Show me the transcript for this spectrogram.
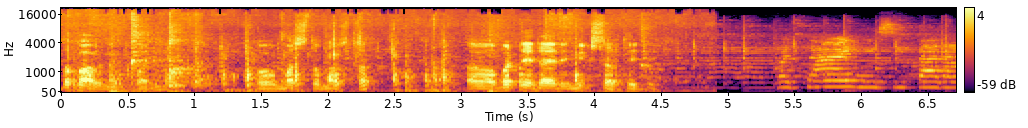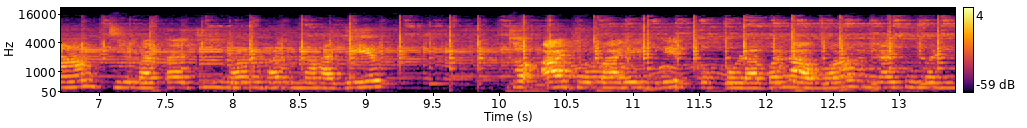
દબાવી નાખવાની તો મસ્ત મસ્ત બટેટા મિક્સર થઈ જાય સીતારામ માતાજી હર હર મહાદેવ તો આજ અમારે બ્રેડ પકોડા બનાવવા અને આજ અમારી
